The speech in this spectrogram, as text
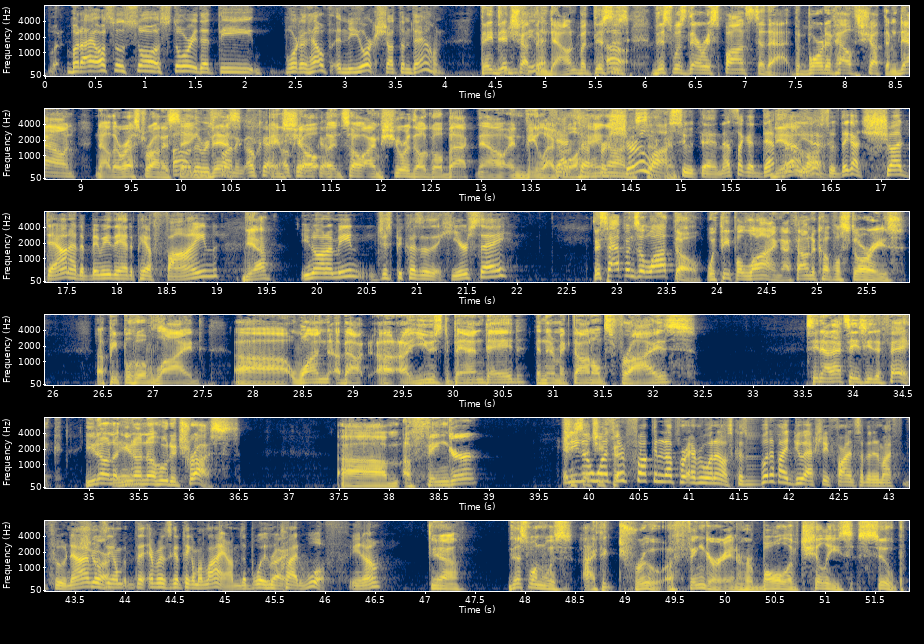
But, but I also saw a story that the Board of Health in New York shut them down. They did you shut them that? down, but this is Oh. this was their response to that. The Board of Health shut them down. Now the restaurant is Oh, saying they're this. Okay, and okay, show, okay. and so I'm sure they'll go back now and be like, That's "Well, a hang for on sure lawsuit. Then that's like a definite Yeah. Yeah. lawsuit. If they got shut down, had to maybe they had to pay a fine. Yeah, You know what I mean? Just because of the hearsay. This happens a lot though with people lying. I found a couple stories of people who have lied. Uh, one about uh, a used band aid in their McDonald's fries. See, now that's easy to fake. You don't know, you don't know who to trust. Um, a finger. And She you know what? fa- They're fucking it up for everyone else. Because what if I do actually find something in my food? Now Sure. everyone's, gonna, everyone's going to think I'm a liar. I'm the boy who Right. cried wolf. You know? Yeah. This one was, I think, true. A finger in her bowl of Chili's soup.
